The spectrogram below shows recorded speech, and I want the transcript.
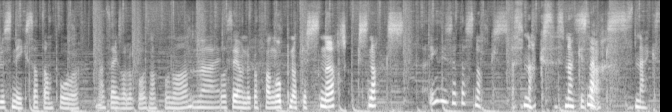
Ikke du sniksatte den på mens jeg holder på å snakke om noe annet? Nei. For å se om du kan fange opp noe snark, snaks. Ingenting som heter snaks. Snacks. Snakkes. Snacks. Snacks.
